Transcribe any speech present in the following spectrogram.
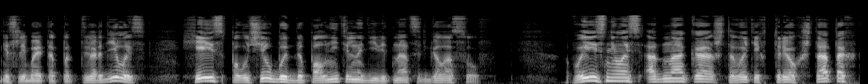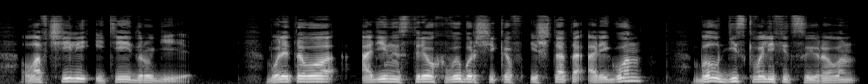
Если бы это подтвердилось, Хейс получил бы дополнительно 19 голосов. Выяснилось, однако, что в этих трех штатах ловчили и те, и другие. Более того, один из трех выборщиков из штата Орегон был дисквалифицирован,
